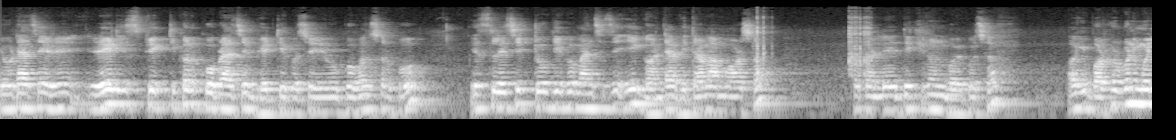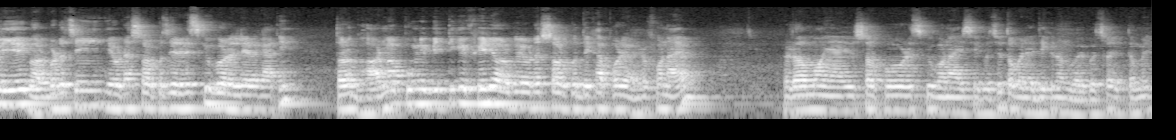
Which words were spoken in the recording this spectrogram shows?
एउटा चाहिँ रे रेड स्पेक्टिकल कोब्रा चाहिँ भेटिएको छ यो गोवन सर्प हो यसले चाहिँ टोकेको मान्छे चाहिँ एक घन्टाभित्रमा मर्छ। तपाईँहरूले देखिरहनु भएको छ। अघि भर्खर पनि मैले यही घरबाट चाहिँ एउटा सर्प चाहिँ रेस्क्यु गरेर लिएर गएको थिएँ। तर घरमा पुग्ने बित्तिकै फेरि अर्को एउटा सर्प देखा पऱ्यो भनेर फोन आयो। र म यहाँ यो सर्प रेस्क्यु गर्न आइसकेको छु। तपाईँले देखिरहनु भएको छ। एकदमै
